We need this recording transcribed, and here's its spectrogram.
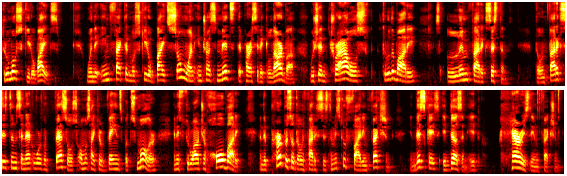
through mosquito bites. When the infected mosquito bites someone, it transmits the parasitic larva, which then travels through the body's lymphatic system. The lymphatic system is a network of vessels, almost like your veins, but smaller, and it's throughout your whole body. And the purpose of the lymphatic system is to fight infection. In this case, it doesn't. It carries the infection.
